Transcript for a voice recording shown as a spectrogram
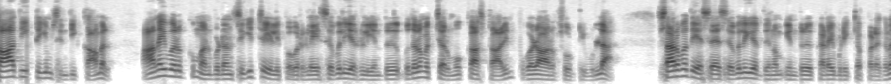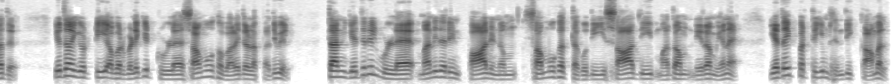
சாதியத்தையும் சிந்திக்காமல் அனைவருக்கும் அன்புடன் சிகிச்சை அளிப்பவர்களே செவிலியர்கள் என்று முதலமைச்சர் மு ஸ்டாலின் புகழாரம் சூட்டியுள்ளார். சர்வதேச செவிலியர் தினம் இன்று கடைபிடிக்கப்படுகிறது. இதனையொட்டி அவர் வெளியிட்டுள்ள சமூக வலைதள பதிவில் தன் எதிரில் உள்ள மனிதரின் பாலினம் சமூக தகுதி சாதி மதம் நிறம் என எதை பற்றியும் சிந்திக்காமல்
